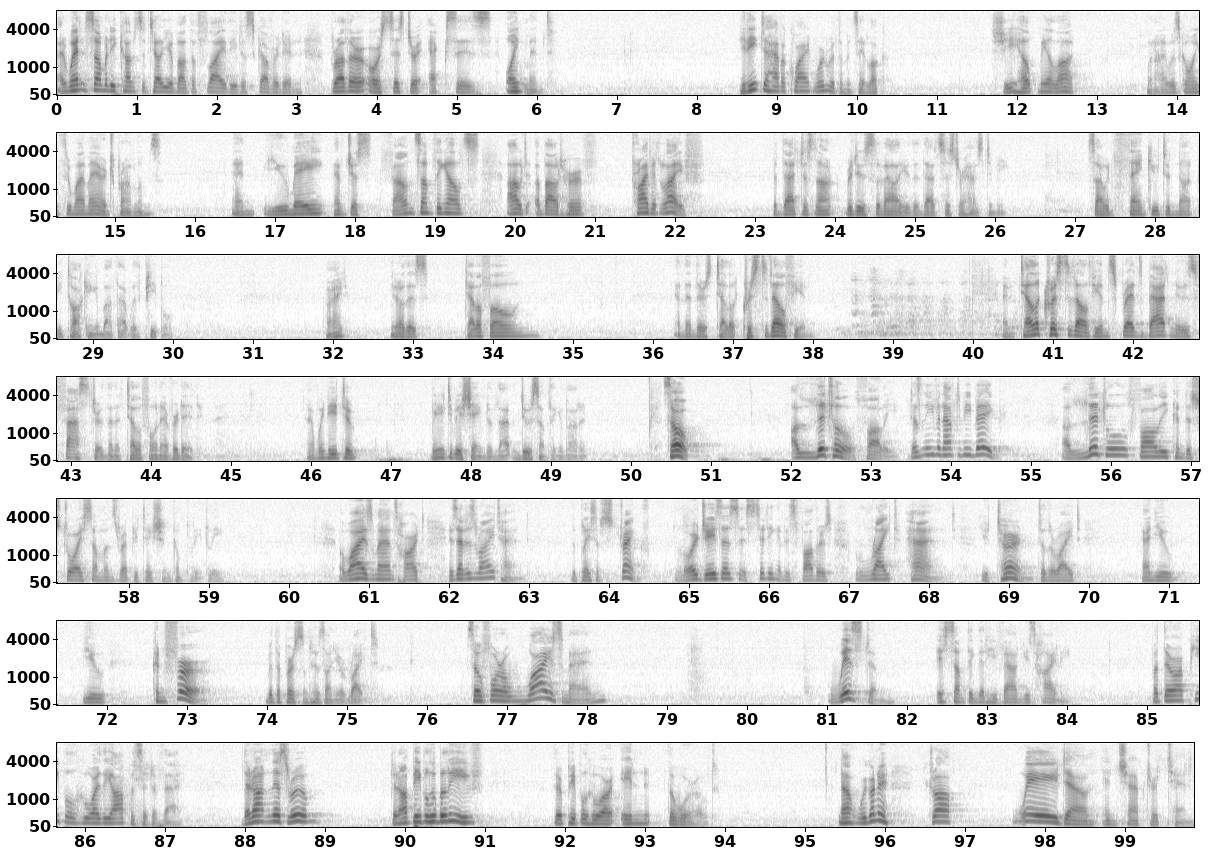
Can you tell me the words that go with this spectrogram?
And when somebody comes to tell you about the fly they discovered in brother or sister X's ointment, you need to have a quiet word with them and say, Look, she helped me a lot when I was going through my marriage problems. And you may have just found something else out about her f- private life, but that does not reduce the value that that sister has to me. So I would thank you to not be talking about that with people. Right? You know, there's telephone, and then there's tele- Christadelphian. and teleChristadelphian spreads bad news faster than a telephone ever did. And we need to we need to be ashamed of that and do something about it. So, a little folly doesn't even have to be big. A little folly can destroy someone's reputation completely. A wise man's heart is at his right hand, the place of strength. The Lord Jesus is sitting at his Father's right hand. You turn to the right and you, you confer with the person who's on your right. So, for a wise man, wisdom is something that he values highly. But there are people who are the opposite of that. They're not in this room. They're not people who believe. They're people who are in the world. Now, we're going to drop way down in chapter 10.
